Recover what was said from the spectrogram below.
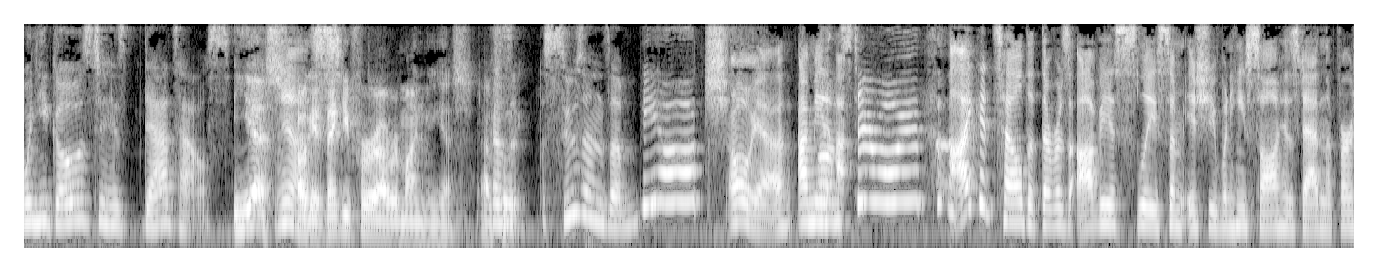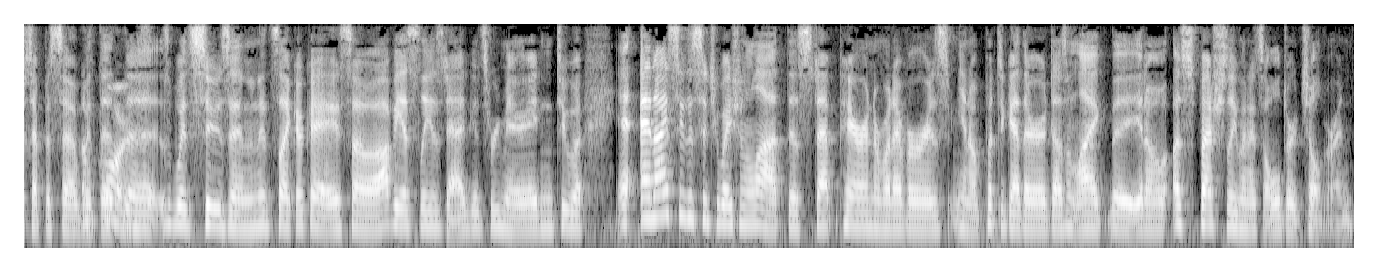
when he goes to his dad's house, yes. Yes. Okay. Thank you for uh, reminding me. Yes. because Absolutely. Susan's a biatch Oh yeah, I mean. on I- steroids. I could tell that there was obviously some issue when he saw his dad in the first episode with the, course. the with Susan, and it's like, okay, so obviously his dad gets remarried into a, and I see the situation a lot. The step parent or whatever is you know put together doesn't like the you know especially when it's older children.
